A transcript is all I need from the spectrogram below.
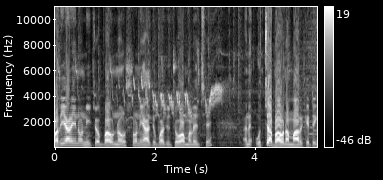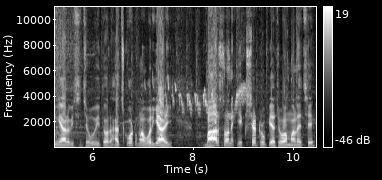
વરિયાળીનો નીચો ભાવ નવસોની આજુબાજુ જોવા મળે છે અને ઊંચા ભાવના માર્કેટિંગ યાર્ડ વિશે જોવી તો રાજકોટમાં વરિયાળી બારસો ને એકસઠ રૂપિયા જોવા મળે છે.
